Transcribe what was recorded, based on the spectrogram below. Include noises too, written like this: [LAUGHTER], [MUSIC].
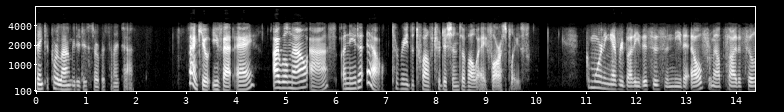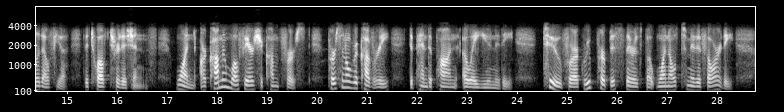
Thank you for allowing me to do service, and I pass. Thank you, Yvette A. I will now ask Anita L. to read the 12 traditions of OA for us, please. Good morning, everybody. This is Anita L. from outside of Philadelphia, the 12 traditions. One, our common welfare should come first. Personal recovery depend upon OA unity. Two, for our group purpose, there is but one ultimate authority,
